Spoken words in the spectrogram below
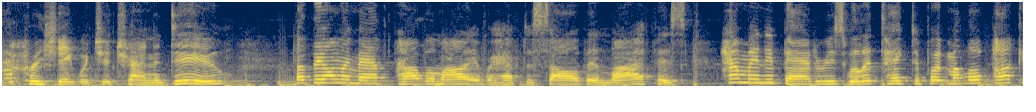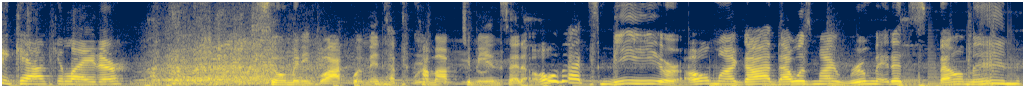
I appreciate what you're trying to do. But the only math problem I'll ever have to solve in life is how many batteries will it take to put my little pocket calculator? So many black women have come up to me and said, Oh, that's me, or Oh my God, that was my roommate at Spelman.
